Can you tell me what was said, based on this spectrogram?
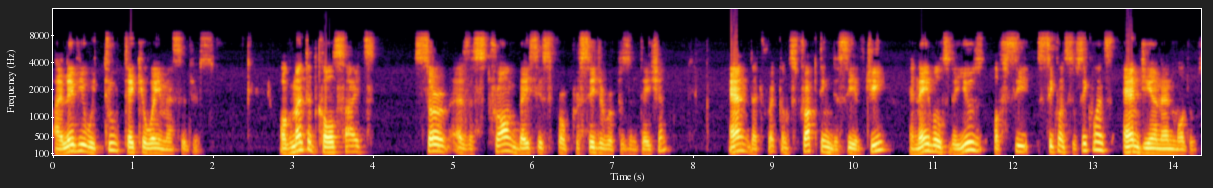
I leave you with two takeaway messages. Augmented call sites serve as a strong basis for procedure representation and that reconstructing the CFG enables the use of sequence-to-sequence and GNN models.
